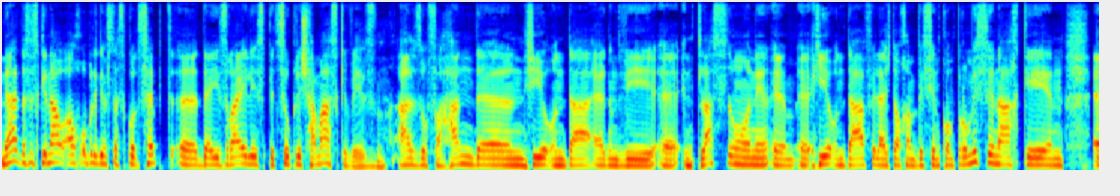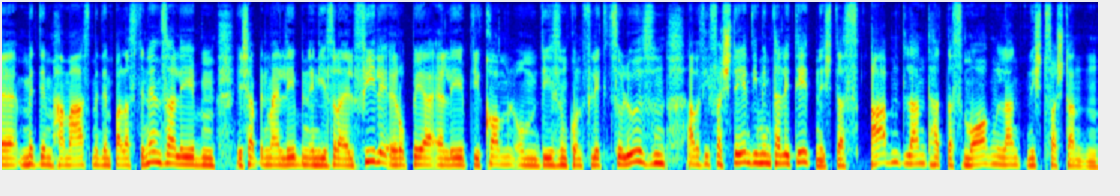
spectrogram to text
Ja, das ist genau auch übrigens das Konzept äh, der Israelis bezüglich Hamas gewesen. Also verhandeln, hier und da irgendwie äh, Entlastungen, ähm, äh, hier und da vielleicht auch ein bisschen Kompromisse nachgehen, äh, mit dem Hamas, mit dem Palästinenser leben. Ich habe in meinem Leben in Israel viele Europäer erlebt, die kommen, um diesen Konflikt zu lösen, aber sie verstehen die Mentalität nicht. Das Abendland hat das Morgenland nicht verstanden.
